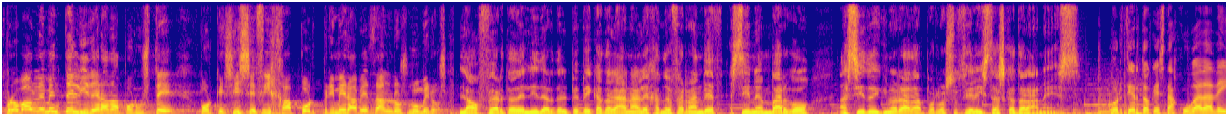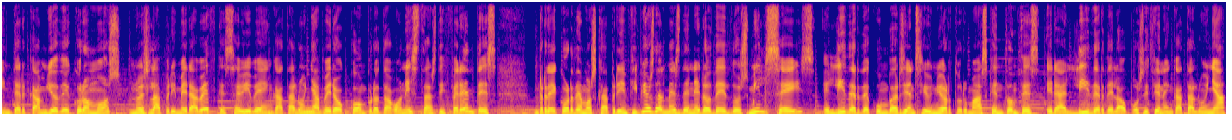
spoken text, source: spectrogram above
probablemente liderada por usted, porque si se fija, por primera vez dan los números. La oferta del líder del PP catalán, Alejandro Fernández, sin embargo, ha sido ignorada por los socialistas catalanes. Por cierto que esta jugada de intercambio de cromos no es la primera vez que se vive en Cataluña, pero con protagonistas diferentes. Recordemos que a principios del mes de enero del 2006, el líder de Convergencia y Unió, Artur Mas, que entonces era el líder de la oposición en Cataluña,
